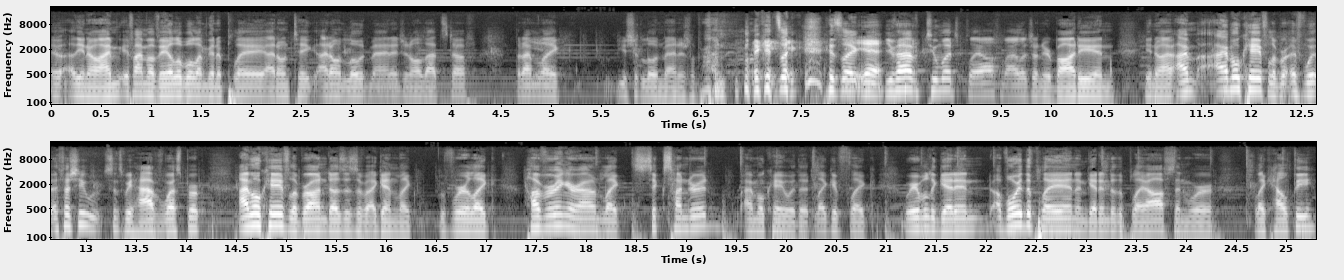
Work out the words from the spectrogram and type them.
uh, you know, I'm if I'm available, I'm gonna play. I don't take. I don't load manage and all that stuff. But I'm Yeah. like. You should load manage LeBron. like it's like it's like Yeah. you have too much playoff mileage on your body, and you know I, I'm I'm okay if LeBron, if especially since we have Westbrook, I'm okay if LeBron does this again. Like if we're like hovering around like 600, I'm okay with it. Like if like we're able to get in, avoid the play in, and get into the playoffs, and we're like healthy,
